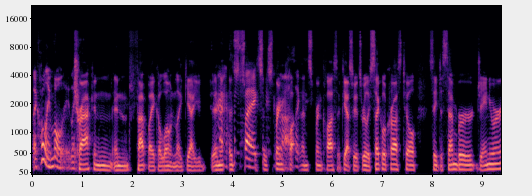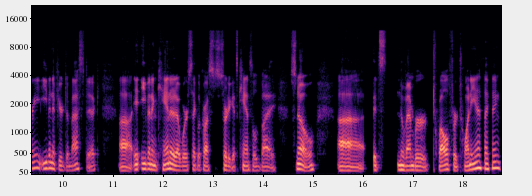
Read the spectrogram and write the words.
like holy moly! Like track and and fat bike alone. Like yeah, you and yeah, it's, bike, it's spring cross, like, and spring classic. Yeah, so it's really cyclocross till say December, January. Even if you're domestic, uh, even in Canada where cyclocross sort of gets canceled by snow, uh, it's November 12th or 20th, I think.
